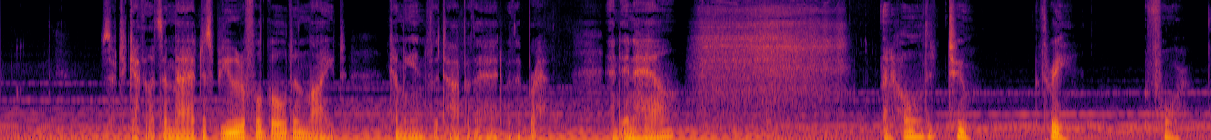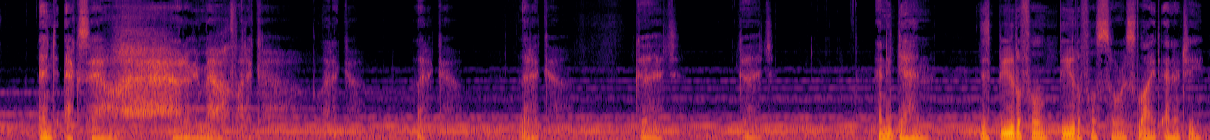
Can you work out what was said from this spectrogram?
So, together, let's imagine this beautiful golden light coming in from the top of the head with a breath. And inhale and hold it two, three, four, and exhale out of your mouth. Let it go. Let it go. Let it go. Let it go. Good. Good. And again, this beautiful, beautiful source light energy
